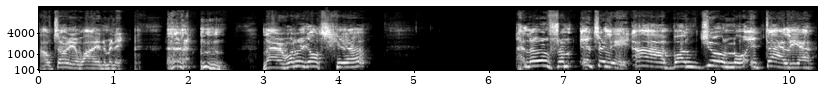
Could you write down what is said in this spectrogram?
I'll tell you why in a minute. now, what do we got here? Hello from Italy. Ah, buongiorno, Italia.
